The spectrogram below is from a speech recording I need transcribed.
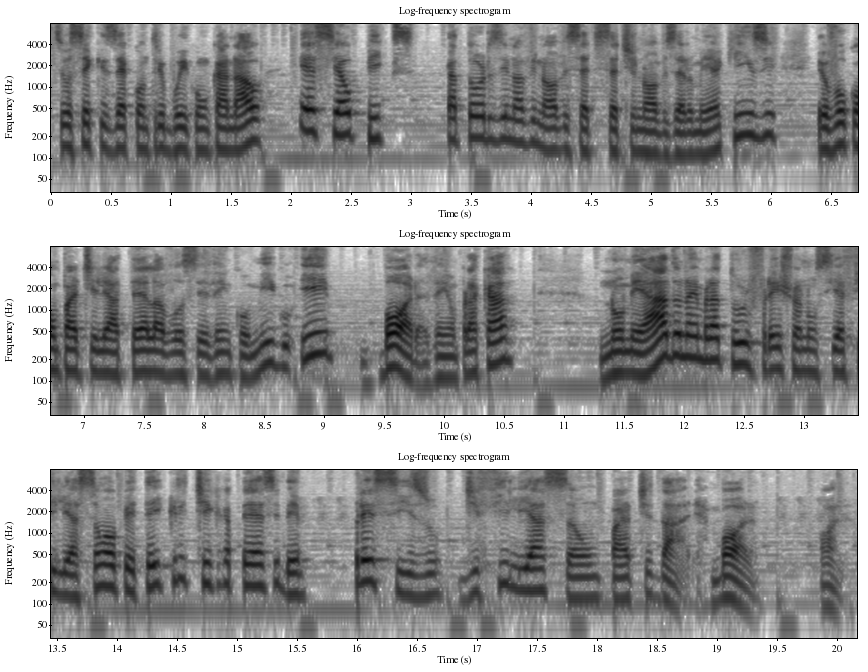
Se você quiser contribuir com o canal, esse é o Pix 14997790615. Eu vou compartilhar a tela, você vem comigo e bora, venham para cá. Nomeado na Embratur, Freixo anuncia filiação ao PT e critica a PSB. Preciso de filiação partidária. Bora. Olha.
